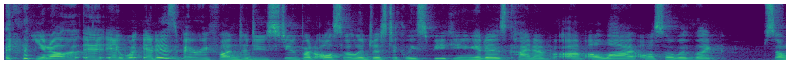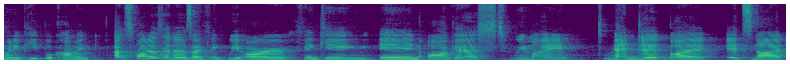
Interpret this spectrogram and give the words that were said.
you know, it, it, it is very fun to do stew, but also logistically speaking, it is kind of um, a lot also with like so many people coming. As fun as it is, I think we are thinking in August we might end it, but it's not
